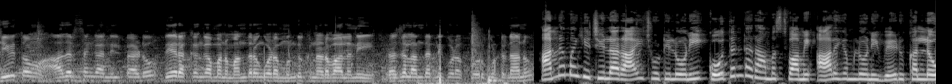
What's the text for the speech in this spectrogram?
జీవితం ఆదర్శంగా నిలిపాడో. అదే రకంగా మనం అందరం కూడా ముందుకు నడవాలని ప్రజలందరినీ కూడా కోరుకుంటున్నాను. అన్నమయ్య జిల్లా రాయచోటిలోని కోదండరామస్వామి ఆలయంలోని వేడుకల్లో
